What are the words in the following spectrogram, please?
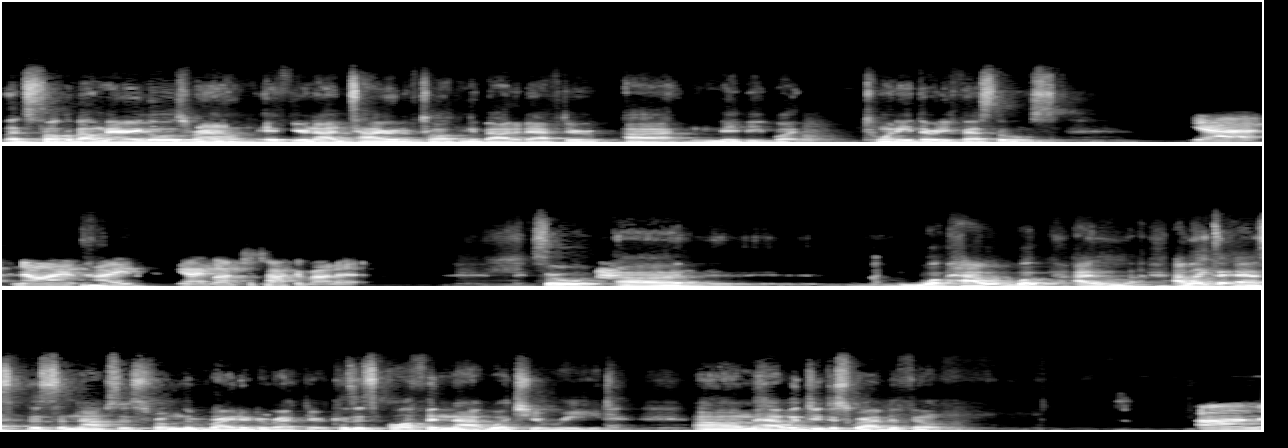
Let's talk about Mary Goes Round if you're not tired of talking about it after uh, maybe what, 20, 30 festivals? Yeah, no, I, I, yeah, I'd love to talk about it. So, uh, what how what I I like to ask the synopsis from the writer director because it's often not what you read. Um, how would you describe the film? Um,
